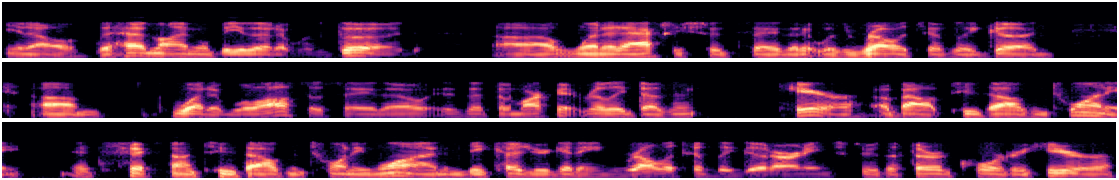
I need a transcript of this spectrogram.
you know the headline will be that it was good, uh, when it actually should say that it was relatively good. Um, what it will also say, though, is that the market really doesn't care about 2020. It's fixed on 2021, and because you're getting relatively good earnings through the third quarter here,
